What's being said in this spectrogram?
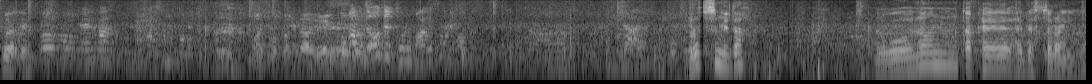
줘야 돼? 아 저번 나 여행 오빠 근데 어제 돈 많이 썼어. 그렇습니다. 요거는 카페 레스토랑이고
